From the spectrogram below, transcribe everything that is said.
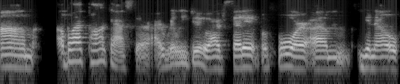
um, a black podcaster. I really do. I've said it before. Um, you know,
